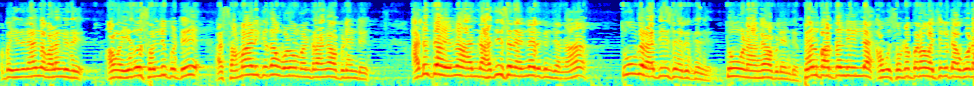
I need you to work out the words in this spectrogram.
அப்ப இதுல இருந்து வழங்குது. அவங்க ஏதோ சொல்லிவிட்டு அது சமாளிக்க தான் உழவு பண்றாங்க அப்படின்ட்டு. அடுத்த என்ன அந்த ஹதீஸ்ல என்ன இருக்குன்னு சொன்னா தூங்குற ஹதீஸ் இருக்குது தூங்குனாங்க அப்படின்ட்டு. பேன் பார்த்தண்டு இல்ல அவங்க சொல்ற வச்சுக்கிட்டா கூட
